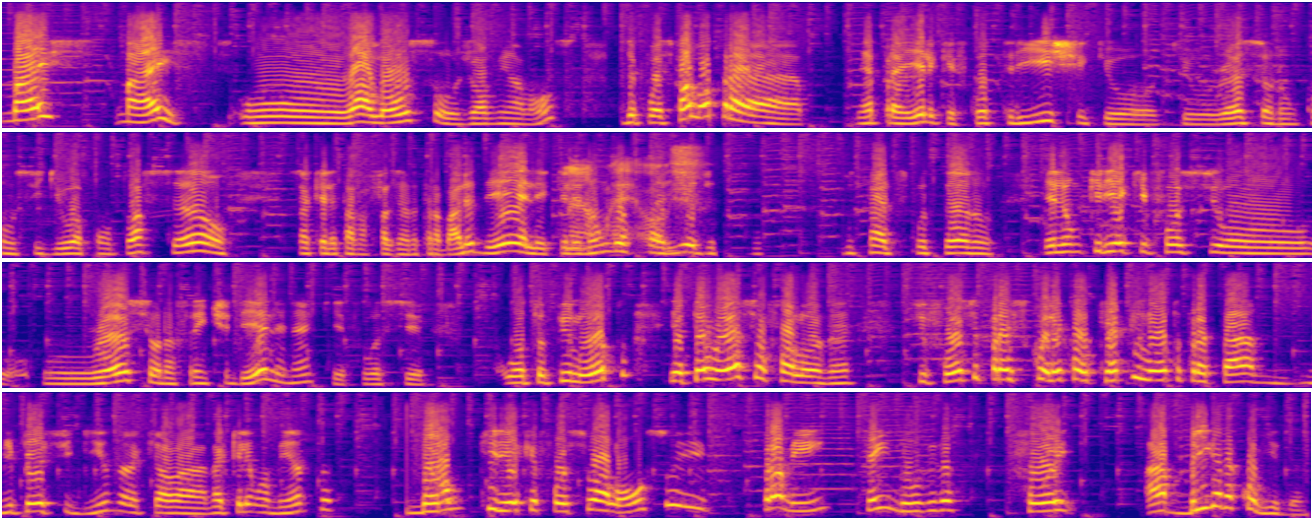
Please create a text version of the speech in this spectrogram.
Mas, mas o Alonso, o jovem Alonso, depois falou pra, né, pra ele que ficou triste que o, que o Russell não conseguiu a pontuação, só que ele tava fazendo o trabalho dele, que ele Não, não, é gostaria de de estar disputando. Ele não queria que fosse o, o Russell na frente dele, né? Que fosse o outro piloto. E até o Russell falou, né? Se fosse para escolher qualquer piloto para estar me perseguindo naquela, naquele momento, não queria que fosse o Alonso. E para mim, sem dúvida, foi a briga da corrida.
